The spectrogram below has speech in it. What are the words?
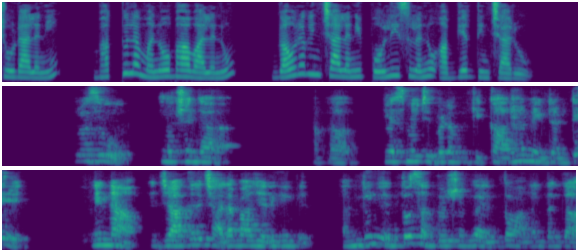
చూడాలని భక్తుల మనోభావాలను గౌరవించాలని పోలీసులను అభ్యర్థించారు. ఈరోజు ముఖ్యంగా ఒక ప్రెస్ మీట్ ఇవ్వడానికి కారణం ఏంటంటే నిన్న జాతర చాలా బాగా జరిగింది. అందరూ ఎంతో సంతోషంగా ఎంతో ఆనందంగా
